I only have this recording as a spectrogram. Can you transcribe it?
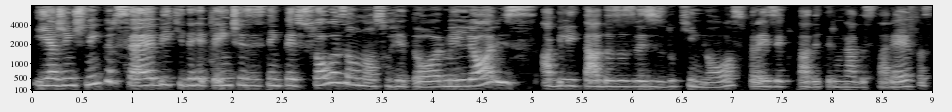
e a gente nem percebe que de repente existem pessoas ao nosso redor melhores habilitadas às vezes do que nós para executar determinadas tarefas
